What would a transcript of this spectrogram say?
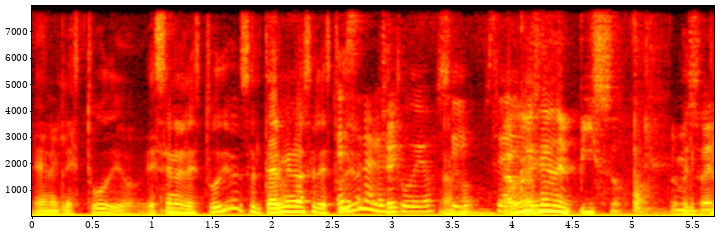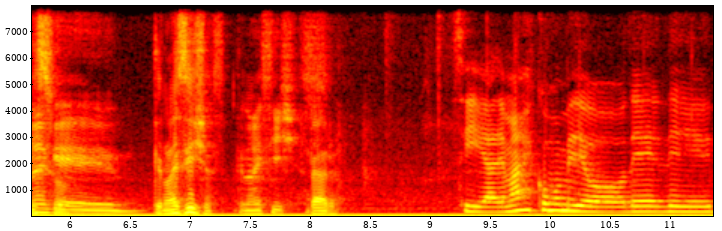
en el estudio. ¿Es en el estudio? ¿Es el término? ¿Es el estudio? Es en el Sí. estudio, sí. Sí. Algunos dicen en el piso, pero me El suena piso. que, Que no hay sillas. que no hay sillas. Claro. Sí, además es como medio de, de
